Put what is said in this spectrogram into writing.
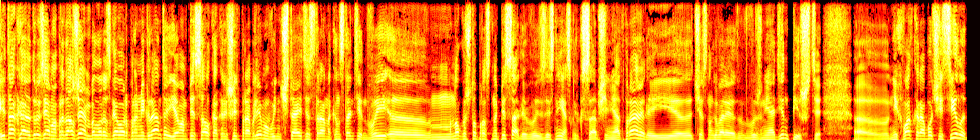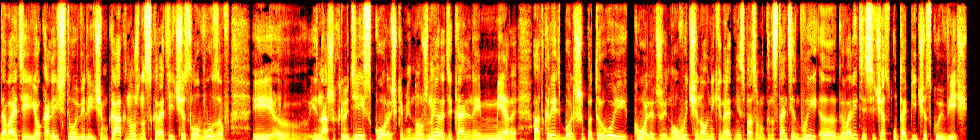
Итак, э, друзья, мы продолжаем. Был разговор про мигранты. Я вам писал, как решить проблему. Вы не читаете странно, Константин. Вы э, много что просто написали. Вы здесь несколько сообщений отправили. И, э, честно говоря, вы же не один пишете. Э, нехватка рабочей силы, давайте ее количество увеличим. Как нужно сократить число вузов и, э, и наших людей с корочками? Нужны радикальные меры. Открыть больше ПТУ и колледжей. Но, увы, чиновники на это не способны. Константин, вы э, говорите сейчас утопическую вещь.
